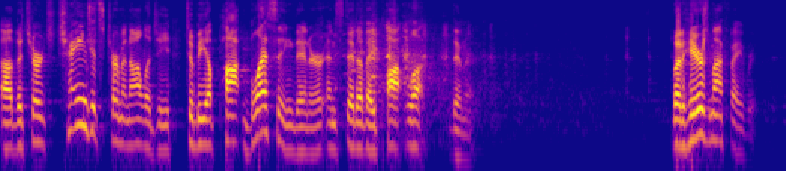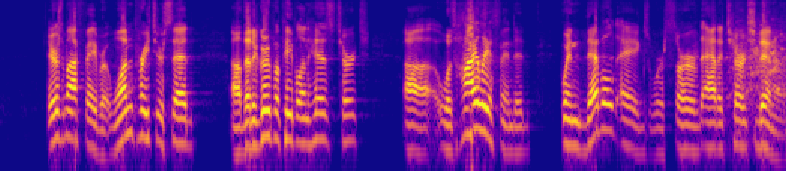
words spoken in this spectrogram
uh, the church change its terminology to be a pot blessing dinner instead of a potluck dinner. But here's my favorite. Here's my favorite. One preacher said uh, that a group of people in his church uh, was highly offended when deviled eggs were served at a church dinner.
